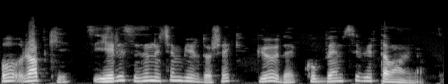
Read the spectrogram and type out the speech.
O Rab ki yeri sizin için bir döşek, göğü de kubbemsi bir tavan yaptı.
